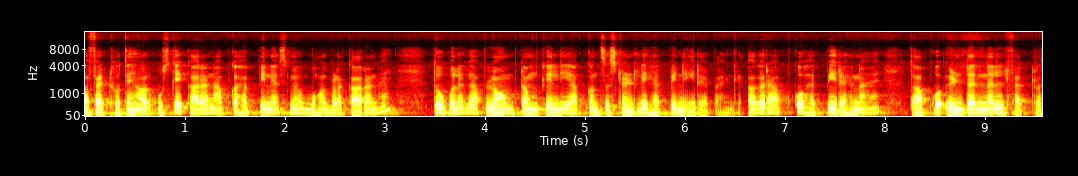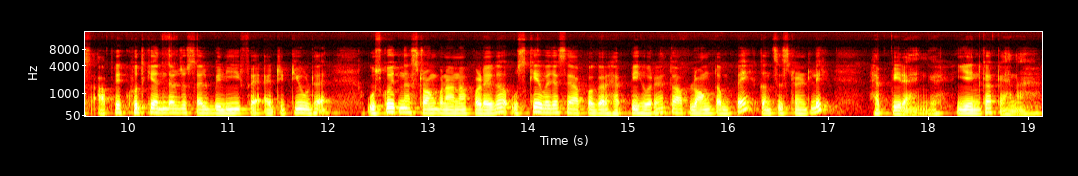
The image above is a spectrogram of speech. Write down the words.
अफेक्ट होते हैं और उसके कारण आपका हैप्पीनेस में बहुत बड़ा कारण है तो बोलेंगे आप लॉन्ग टर्म के लिए आप कंसिस्टेंटली हैप्पी नहीं रह पाएँगे। अगर आपको हैप्पी रहना है तो आपको इंटरनल फैक्टर्स आपके खुद के अंदर जो सेल्फ बिलीफ है एटीट्यूड है, उसको इतना स्ट्रॉन्ग बनाना पड़ेगा। उसके वजह से आप अगर हैप्पी हो रहे हैं तो आप लॉन्ग टर्म पे कंसिस्टेंटली हैप्पी रहेंगे। ये इनका कहना है।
